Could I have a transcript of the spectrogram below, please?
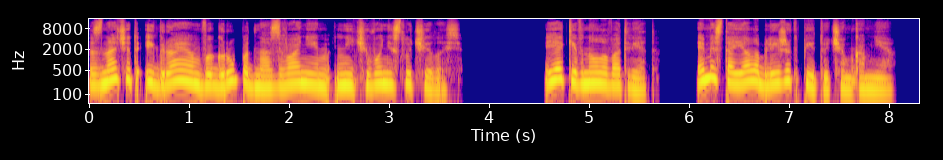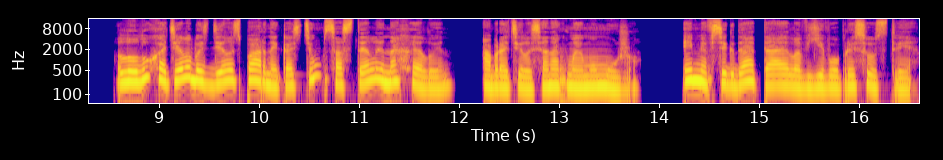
Значит, играем в игру под названием «Ничего не случилось». Я кивнула в ответ. Эми стояла ближе к Питу, чем ко мне. «Лулу хотела бы сделать парный костюм со Стеллой на Хэллоуин», — обратилась она к моему мужу. Эми всегда таяла в его присутствии.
